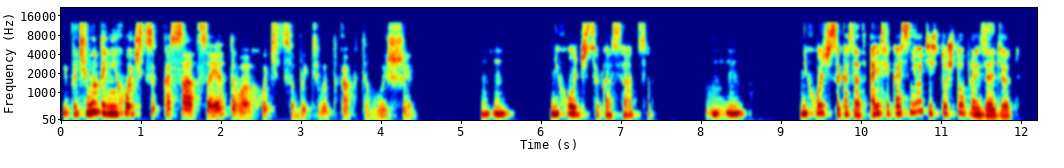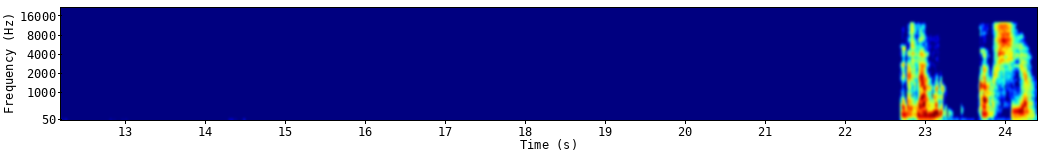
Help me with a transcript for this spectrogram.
И почему-то не хочется касаться этого, хочется быть вот как-то выше. Угу. Не хочется касаться. Угу. Не хочется касаться. А если коснетесь, то что произойдет? Тогда буду как все.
